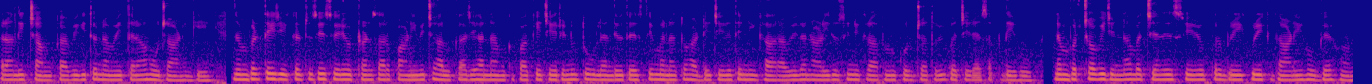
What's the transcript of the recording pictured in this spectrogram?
ਤਰ੍ਹਾਂ ਦੀ ਚਮਕ ਆਵੇਗੀ ਤੇ ਨਵੇਂ ਤਰ੍ਹਾਂ ਹੋ ਜਾਣਗੇ। ਨੰਬਰ 3 ਜੇਕਰ ਤੁਸੀਂ ਸਵੇਰੇ ਉੱਠਣ ਸਾਰ ਪਾਣੀ ਵਿੱਚ ਹਲਕਾ ਜਿਹਾ ਨਮਕ ਪਾ ਕੇ ਚਿਹਰੇ ਨੂੰ ਧੋ ਲੈਂਦੇ ਹੋ ਤਾਂ ਇਸ ਦੀ ਮਨਾ ਤੁਹਾਡੇ ਚਿਹਰੇ ਤੇ ਨਿਖਾਰ ਆਵੇਗਾ, ਨਾਲ ਹੀ ਤੁਸੀਂ ਨਕਾਰਾਤਮਕ ਊਰਜਾ ਤੋਂ ਵੀ ਬਚੇ ਰਹਿ ਸਕਦੇ ਹੋ। ਨੰਬਰ 24 ਜਿਨ੍ਹਾਂ ਬੱਚਿਆਂ ਦੇ ਸਰੀਰ ਉੱਪਰ ਬਰੀਕ-ਬਰੀਕ ਦਾਣੇ ਹੋ ਗਏ ਹੋਣ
